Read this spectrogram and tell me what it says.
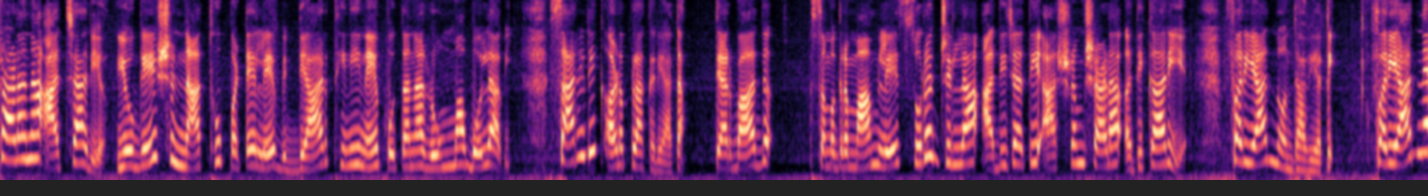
શાળાના આચાર્ય યોગેશ નાથુ પટેલે વિદ્યાર્થિનીને પોતાના રૂમમાં બોલાવી શારીરિક અડપલા કર્યા હતા. ત્યારબાદ સમગ્ર મામલે સુરત જિલ્લા આદિજાતિ આશ્રમ શાળા અધિકારીએ ફરિયાદ નોંધાવી હતી. ફરિયાદને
